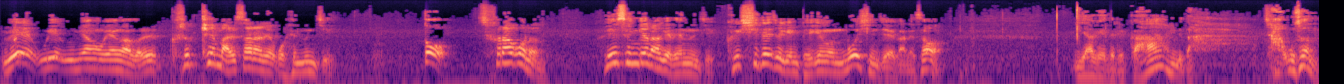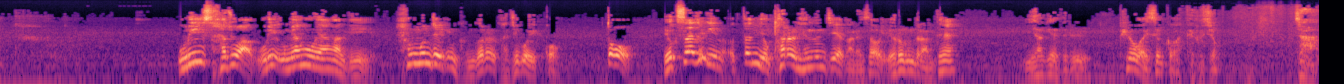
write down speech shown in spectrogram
왜 우리의 음양 오행학을 그렇게 말살하려고 했는지 또 철학원은 왜 생겨나게 됐는지 그 시대적인 배경은 무엇인지에 관해서 이야기해 드릴까 합니다. 자 우선 우리 사주와 우리 음양오양학이 학문적인 근거를 가지고 있고 또 역사적인 어떤 역할을 했는지에 관해서 여러분들한테 이야기해 드릴 필요가 있을 것 같아요. 그죠? 자,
